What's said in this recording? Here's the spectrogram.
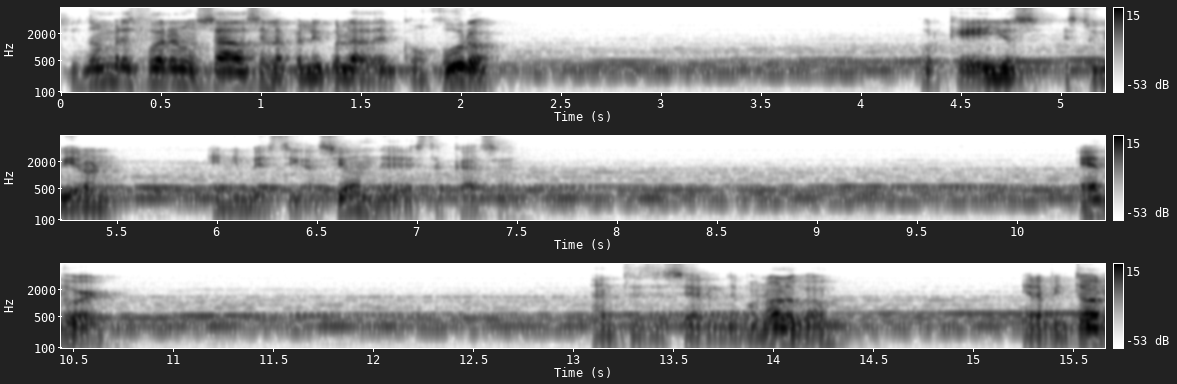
Sus nombres fueron usados en la película del Conjuro, porque ellos estuvieron en investigación de esta casa. Edward, antes de ser demonólogo, era pintor.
